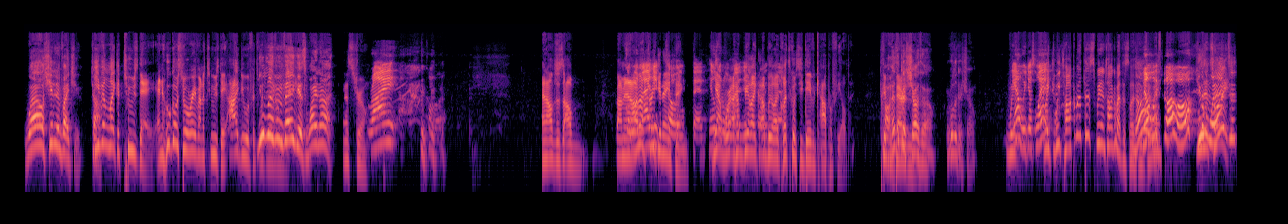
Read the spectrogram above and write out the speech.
Well, she didn't invite you. Tough. even like a Tuesday. And who goes to a rave on a Tuesday? I do if it's you with live in Vegas. Why not? That's true. Right? Come on. And I'll just I'll. I mean, Go to a I'm not magic drinking anything. Yeah, go to a we're, I'll be like, I'll be like, let's go see David Copperfield. It's gonna Oh, be that's a good show, this. though. Really good show. We, yeah, we just went. wait, did we talk about this? We didn't talk about this last No. week. no, did we? with You That's went right. to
